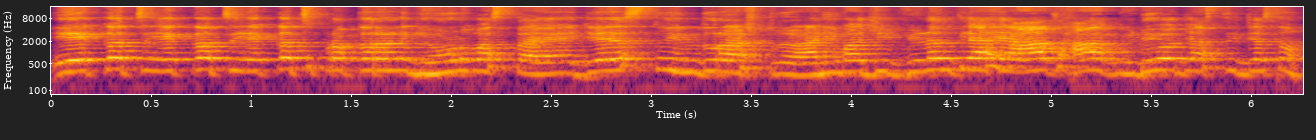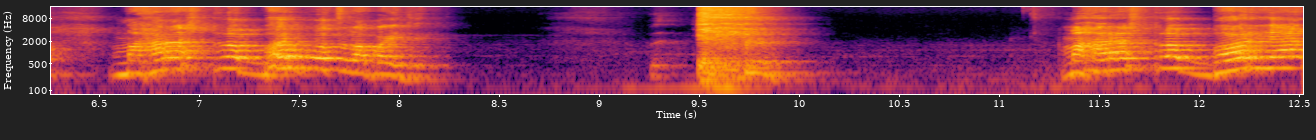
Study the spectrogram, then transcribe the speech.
एकच एकच एकच प्रकरण घेऊन बसताय. जयस्त हिंदू राष्ट्र. आणि माझी विनंती आहे आज हा व्हिडिओ जास्तीत जास्त महाराष्ट्रभर पोचला पाहिजे. महाराष्ट्रभर या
